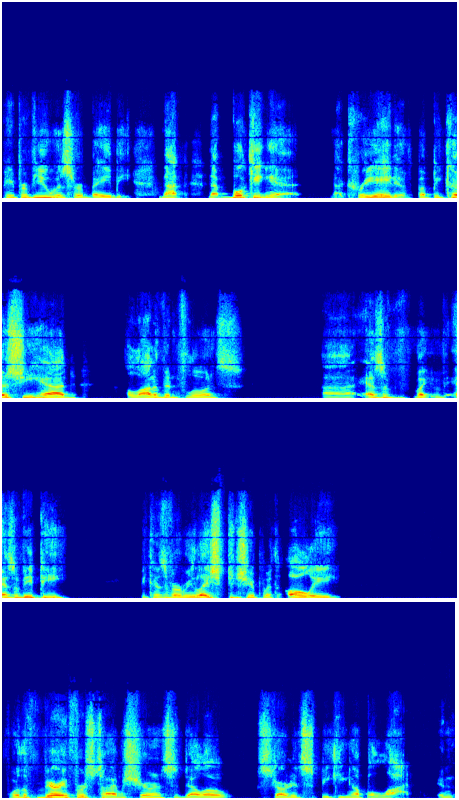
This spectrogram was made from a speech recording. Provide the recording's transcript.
pay per view was her baby. Not not booking it, not creative, but because she had a lot of influence uh, as a as a VP, because of her relationship with Ole. For the very first time, Sharon Sadello started speaking up a lot and,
